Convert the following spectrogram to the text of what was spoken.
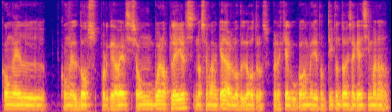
con el con el 2. Porque, a ver, si son buenos players, no se van a quedar los de los otros. Pero es que el Wukong es medio tontito, entonces se queda sin maná, ¿no?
